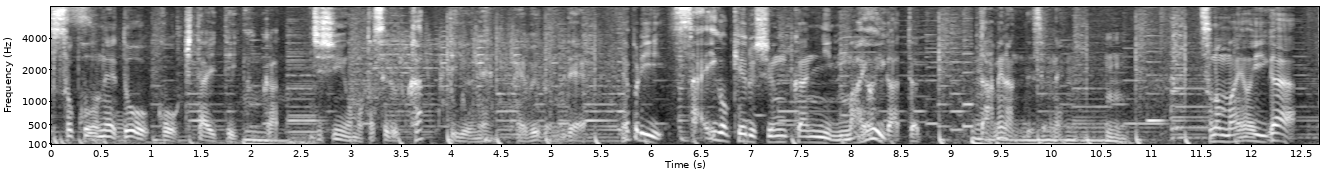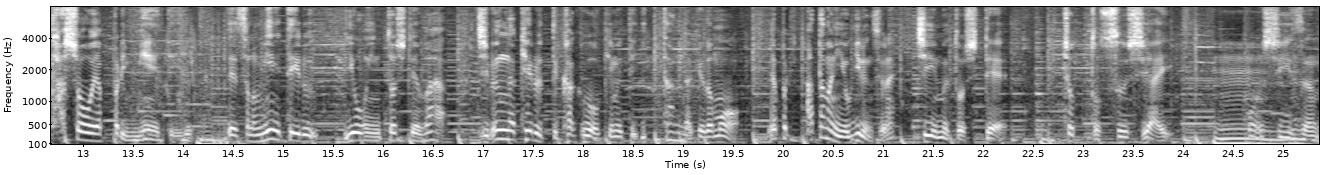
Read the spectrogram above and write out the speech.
そこをねどうこう鍛えていくか、うん。自信を持たせるかっていうねえ部分でやっぱり最後蹴る瞬間に迷いがあってはダメなんですよね、うん。その迷いが多少やっぱり見えている。でその見えている要因としては自分が蹴るって覚悟を決めていったんだけどもやっぱり頭によぎるんですよね。チームとしてちょっと数試合うん。今シーズン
